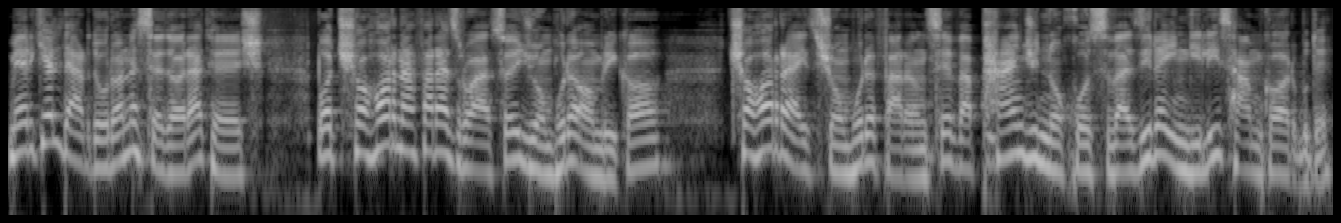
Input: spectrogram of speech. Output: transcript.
مرکل در دوران صدارتش با چهار نفر از رؤسای جمهور آمریکا، چهار رئیس جمهور فرانسه و پنج نخست وزیر انگلیس همکار بوده.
